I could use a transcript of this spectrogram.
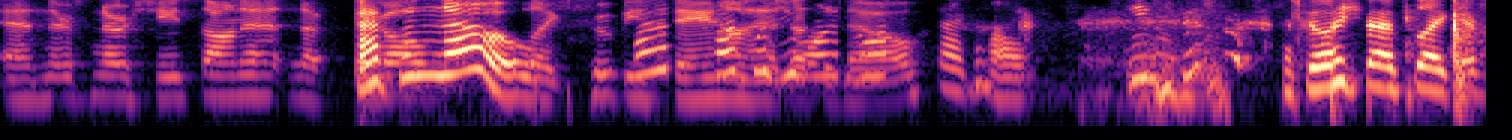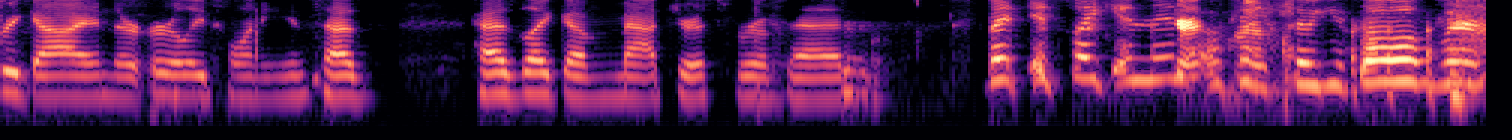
and there's no sheets on it and a big That's a no. like poopy Why stain on would it, you that's want a no. that guy? I feel like that's like every guy in their early twenties has has like a mattress for a bed. But it's like, and then, okay, so you go over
